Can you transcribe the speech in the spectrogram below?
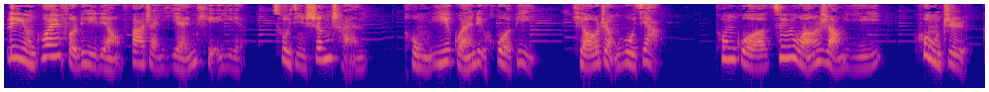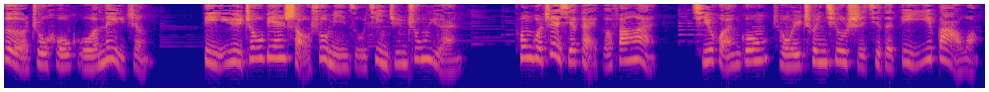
利用官府力量发展盐铁业，促进生产，统一管理货币，调整物价。通过尊王攘夷，控制各诸侯国内政，抵御周边少数民族进军中原。通过这些改革方案，齐桓公成为春秋时期的第一霸王。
